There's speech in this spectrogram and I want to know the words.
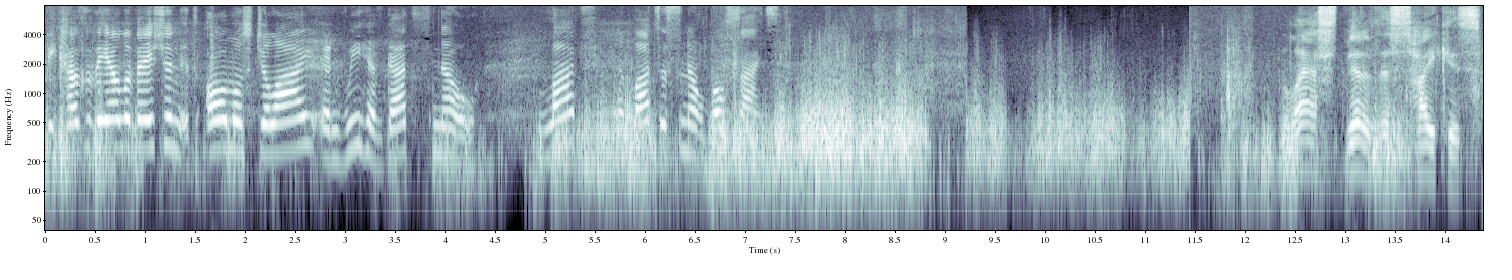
Because of the elevation, it's almost July and we have got snow. Lots and lots of snow, both sides. Last bit of this hike is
